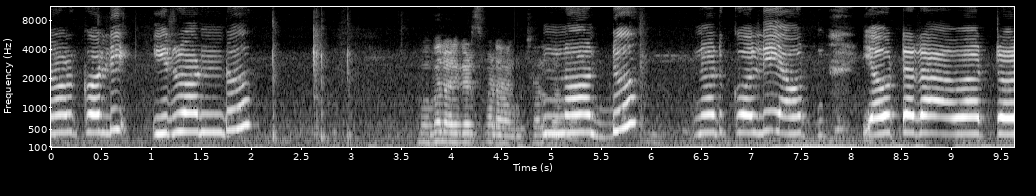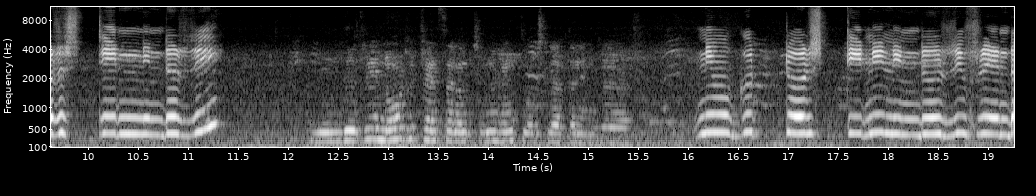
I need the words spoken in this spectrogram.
ನೋಡ್ಕೊಳ್ಳಿ. ಇದೊಂದು ಮೊಬೈಲ್ ಅಳಗಡಿಸ್ಬೇಡ ನೋಡು ನೋಡ್ಕೊಳ್ಳಿ ಯಾವ ಥರ ತೋರಿಸ್ತೀನಿ ನಿಂದ್ರಿ? ನಿಂದ್ರಿ ನೋಡ್ರಿ ಫ್ರೆಂಡ್ಸ್ ನಮ್ಮ ಚಿನ್ನ ಹೆಂಗೆ ತೋರಿಸ್ಲತ್ತ ನಿಮ್ಗೆ. ನಿಮಗೂ ತೋರಿಸ್ತೀನಿ ನಿಂದ್ರಿ ಫ್ರೆಂಡ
